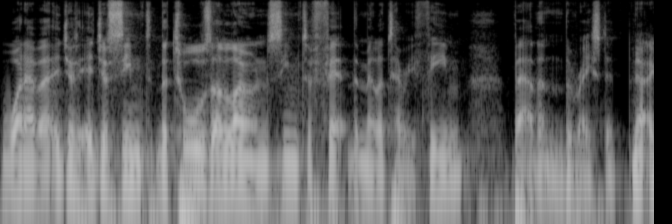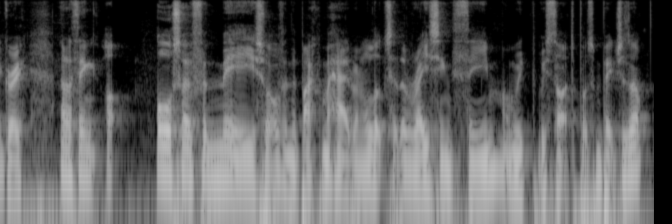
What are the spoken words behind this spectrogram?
whatever. It just it just seemed the tools alone seemed to fit the military theme better than the race did. Yeah, I agree. And I think uh, also for me, sort of in the back of my head, when I looked at the racing theme and we we started to put some pictures up,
